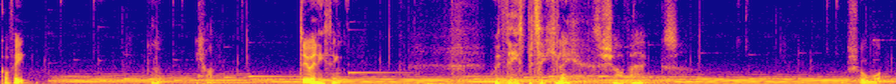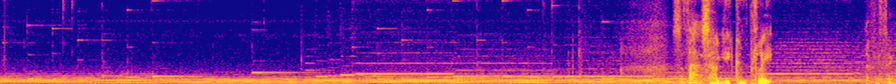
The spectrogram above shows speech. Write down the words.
Coffee. Mm, You can't do anything with these particularly. It's a sharp axe. Not sure what. So that's how you complete everything.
